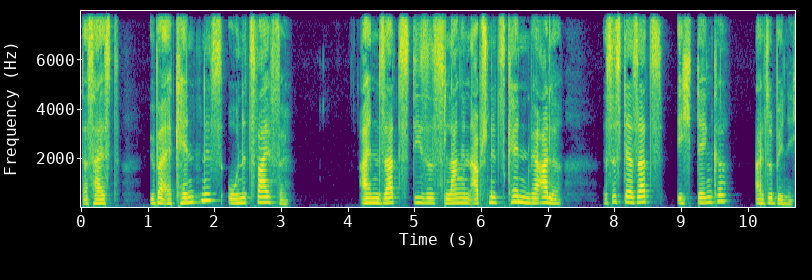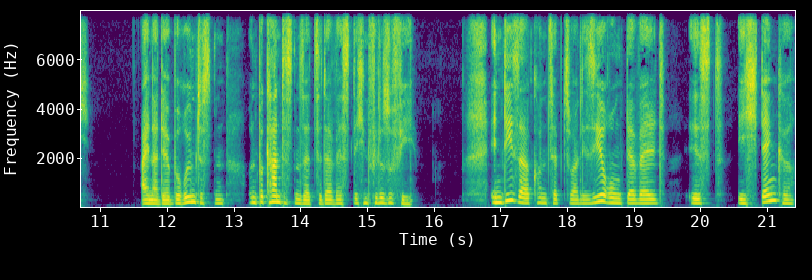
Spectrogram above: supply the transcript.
das heißt über Erkenntnis ohne Zweifel. Einen Satz dieses langen Abschnitts kennen wir alle. Es ist der Satz Ich denke, also bin ich. Einer der berühmtesten und bekanntesten Sätze der westlichen Philosophie. In dieser Konzeptualisierung der Welt ist Ich denke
